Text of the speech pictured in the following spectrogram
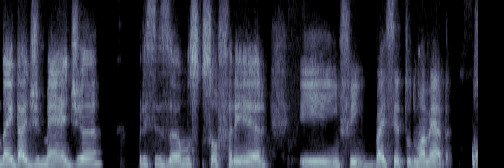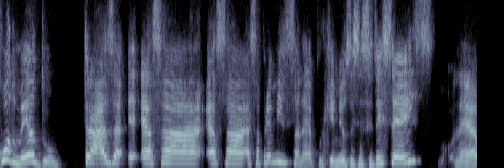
na Idade Média, precisamos sofrer e, enfim, vai ser tudo uma merda. Rua do Medo traz essa, essa, essa premissa, né? Porque 1666, né,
